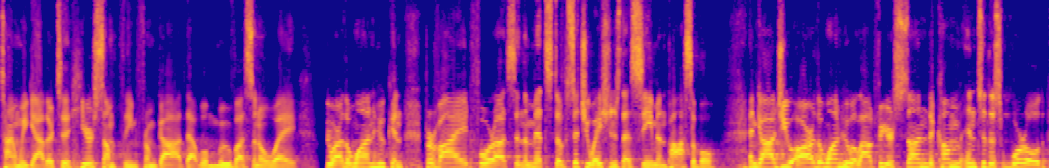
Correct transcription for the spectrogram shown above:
time we gather to hear something from God that will move us in a way you are the one who can provide for us in the midst of situations that seem impossible. And God, you are the one who allowed for your Son to come into this world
